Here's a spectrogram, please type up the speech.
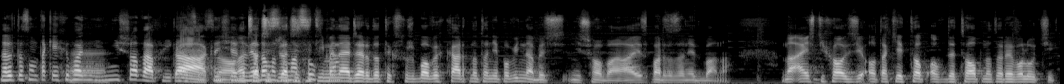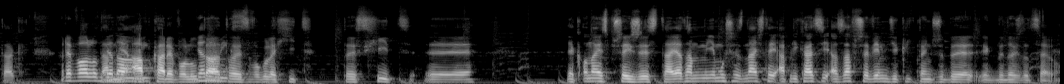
No ale to są takie chyba Eee. niszowe aplikacje. Tak, w sensie, no, no, znaczy, wiadomo, że znaczy City. Manager do tych służbowych kart, no to nie powinna być niszowa, a jest bardzo zaniedbana. No a jeśli chodzi o takie top of the top, no to Revolucik, tak? Revolut, Dla mnie wiadomo. apka Revoluta to jest w ogóle hit. To jest hit. Yy, jak ona jest przejrzysta, ja tam nie muszę znać tej aplikacji, a zawsze wiem, gdzie kliknąć, żeby jakby dojść do celu.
